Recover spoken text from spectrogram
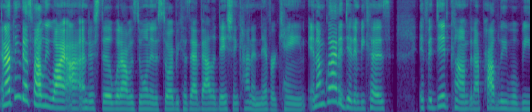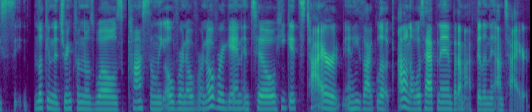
and I think that's probably why I understood what I was doing in the store because that validation kind of never came. And I'm glad it didn't because if it did come, then I probably will be looking to drink from those wells constantly over and over and over again until he gets tired and he's like, Look, I don't know what's happening, but I'm not feeling it. I'm tired.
